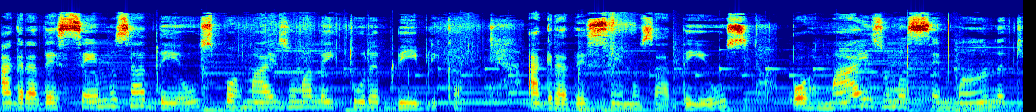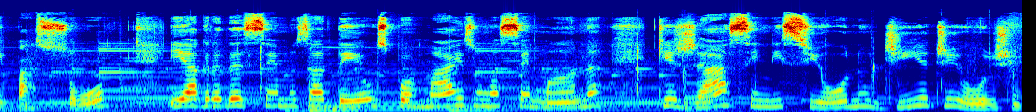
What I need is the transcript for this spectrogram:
Agradecemos a Deus por mais uma leitura bíblica. Agradecemos a Deus por mais uma semana que passou e agradecemos a Deus por mais uma semana que já se iniciou no dia de hoje.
